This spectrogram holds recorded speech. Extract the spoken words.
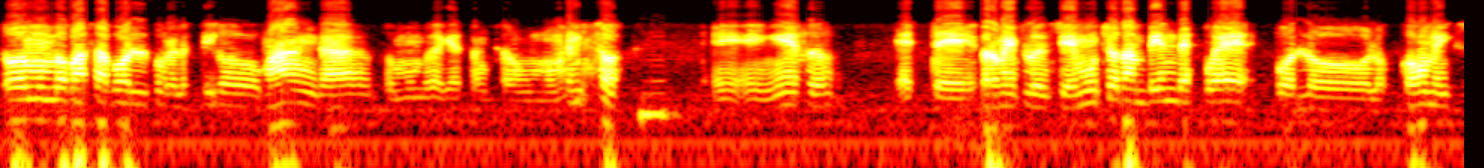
todo el mundo pasa por, el estilo manga, todo el mundo se queda estancado un momento en, eso, este pero me influencié mucho también después por los cómics,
